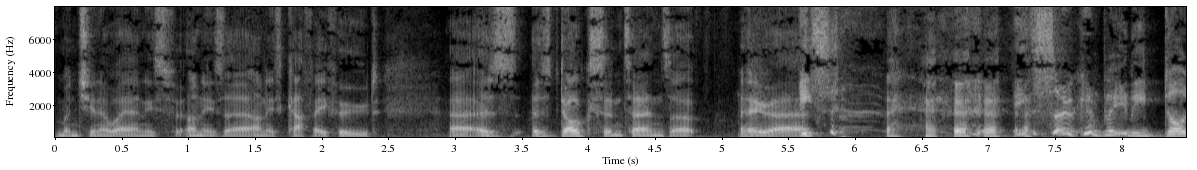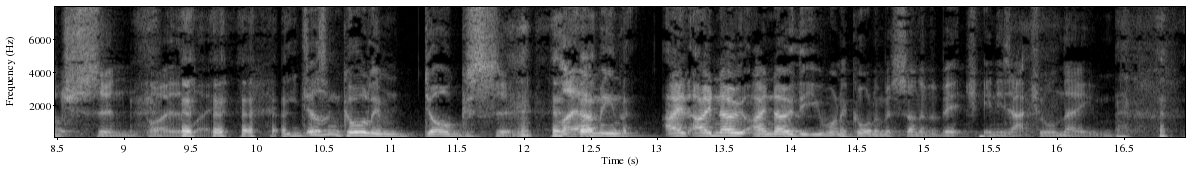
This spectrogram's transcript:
munching away on his on his uh, on his cafe food. Uh, as as Dogson turns up, who uh, He's, he's so completely Dodgson, by the way. He doesn't call him Dogson. Like, I mean, I, I know, I know that you want to call him a son of a bitch in his actual name.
